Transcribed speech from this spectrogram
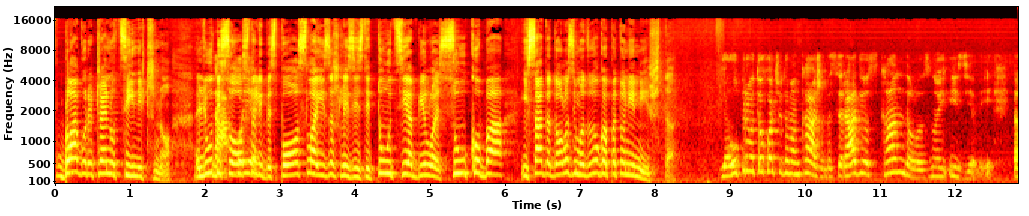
blago rečeno cinično. Ljudi Tako su ostali je. bez posla, izašli iz institucija, bilo je sukoba i sada dolazimo do toga pa to nije ništa. Ja upravo to hoću da vam kažem, da se radi o skandaloznoj izjavi. E,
